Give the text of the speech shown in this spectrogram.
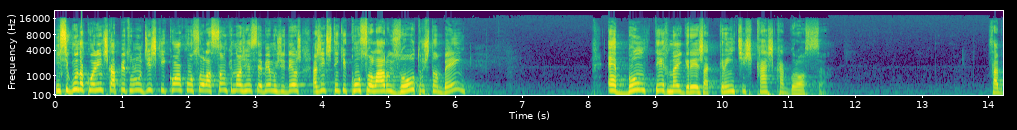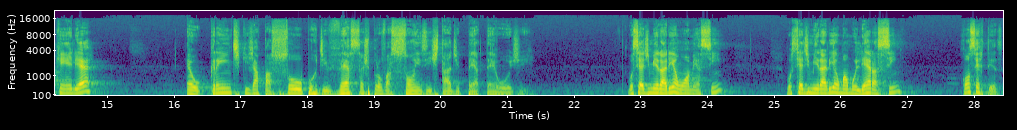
Em 2 Coríntios capítulo 1 diz que com a consolação que nós recebemos de Deus, a gente tem que consolar os outros também. É bom ter na igreja crentes casca grossa. Sabe quem ele é? É o crente que já passou por diversas provações e está de pé até hoje. Você admiraria um homem assim? Você admiraria uma mulher assim? Com certeza.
